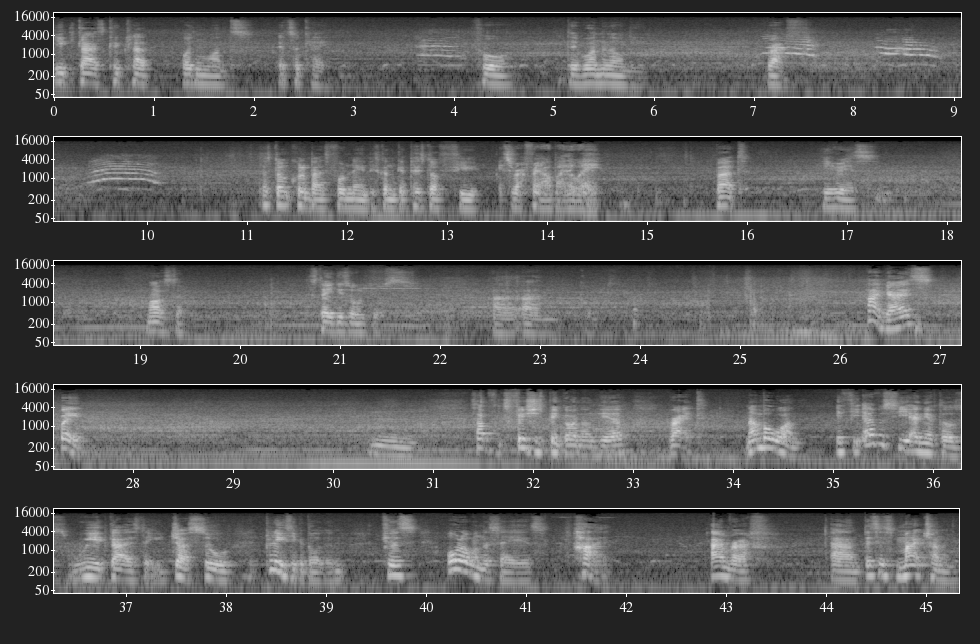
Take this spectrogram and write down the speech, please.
You guys can clap more than once. It's okay. For the one and only Raph. Just don't call him by his full name, he's gonna get pissed off if you. It's Raphael, by the way. But, here he is. Master. The stage is all yours. Uh, um, Hi guys. Wait. Something fishy's been going on here. Right. Number one. If you ever see any of those weird guys that you just saw, please ignore them. Because all I want to say is, Hi. I'm Raph. And this is my channel.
